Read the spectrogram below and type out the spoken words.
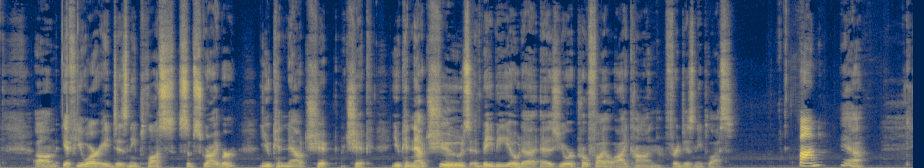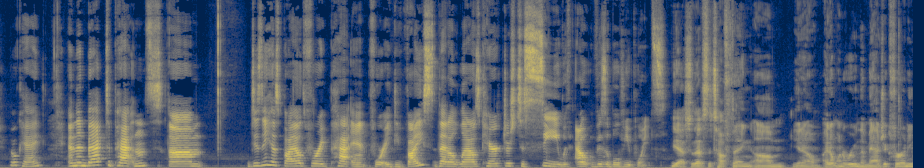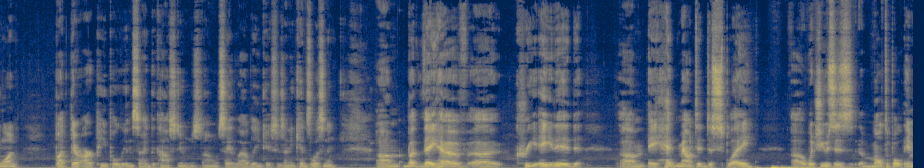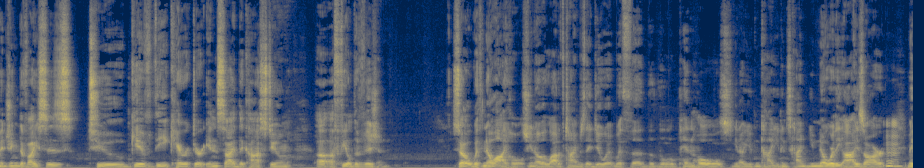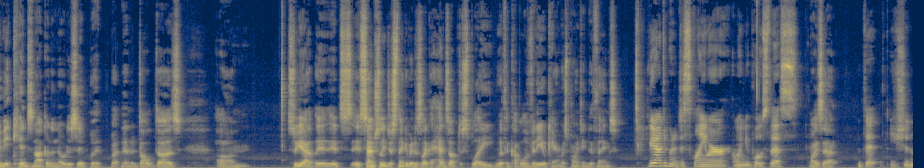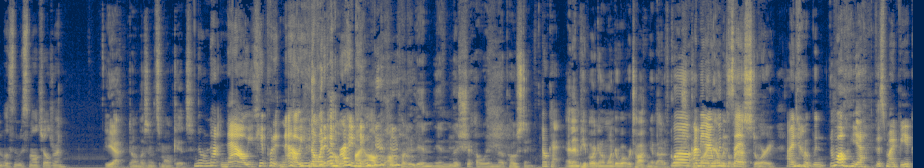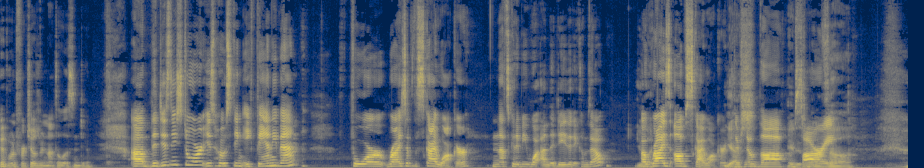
Um, if you are a Disney Plus subscriber, you can now chick chick. You can now choose Baby Yoda as your profile icon for Disney Plus. fun. Yeah, Okay, and then back to patents. Um, Disney has filed for a patent for a device that allows characters to see without visible viewpoints. yeah. So that's the tough thing. Um, you know, I don't want to ruin the magic for anyone, but there are people inside the costumes. I won't say it loudly in case there's any kids listening. Um, but they have uh, created um, a head-mounted display, uh, which uses multiple imaging devices to give the character inside the costume uh, a field of vision. So with no eye holes, you know, a lot of times they do it with the, the, little pinholes. You know, you can kind, you can kind, you know where the eyes are. Maybe a kid's not going to notice it, but but an adult does. Um, so yeah, it, it's essentially just think of it as like a heads-up display with a couple of video cameras pointing to things. You're gonna have to put a disclaimer when you post this Why is that? that you shouldn't listen to small children. Yeah, don't listen to small kids. No, not now. You can't put it now. You put I it in writing. I, I'll, I'll put it in in the show in the posting, okay. and then people are going to wonder what we're talking about. Of course, Well, you I mean, combine I that with wouldn't the say- last story. I know. Well, yeah, this might be a good one for children not to listen to. Um, the Disney Store is hosting a fan event for Rise of the Skywalker, and that's going to be what on the day that it comes out. You Oh, like- Rise of Skywalker. Yes. There's no the. I'm sorry. not the-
